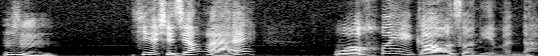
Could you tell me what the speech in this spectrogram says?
嗯，也许将来我会告诉你们的。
